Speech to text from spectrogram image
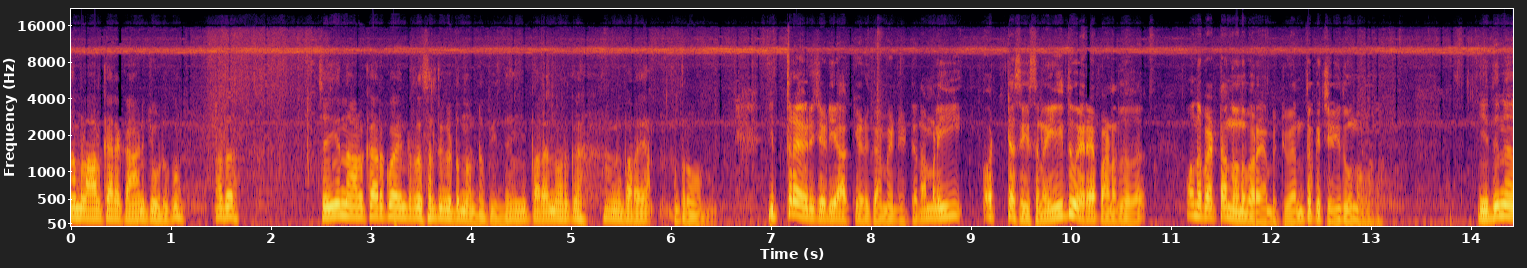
നമ്മൾ ആൾക്കാരെ കാണിച്ചു കൊടുക്കും. അത് ചെയ്യുന്ന ആൾക്കാർക്കും അതിന്റെ റിസൾട്ട് കിട്ടുന്നുണ്ട്. പിന്നെ ഈ പറയുന്നവർക്ക് അങ്ങ് പറയാം. അത്രേ ഉള്ളൂ. ഇത്ര ഒരു ചെടിയാക്കി എടുക്കാൻ വേണ്ടിയിട്ട് നമ്മൾ ഈ ഒറ്റ സീസൺ ഇതുവരെ പണിതത് ഒന്ന് പെട്ടെന്നൊന്ന് പറയാൻ പറ്റുമോ? എന്തൊക്കെ ചെയ്തു എന്നുള്ളത്? ഇതിന്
